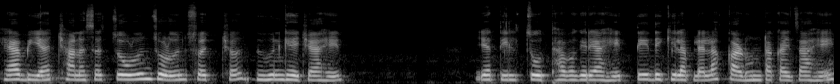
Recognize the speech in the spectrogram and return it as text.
ह्या बिया छान असं चोळून चोळून स्वच्छ धुवून घ्यायचे आहेत. यातील चोथा वगैरे आहे ते देखील आपल्याला काढून टाकायचं आहे.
